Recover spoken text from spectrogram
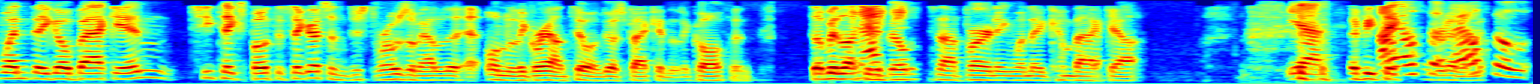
when they go back in, she takes both the cigarettes and just throws them out of the, onto the ground too, and goes back into the coffin. They'll be lucky I- the building's not burning when they come back out. Yeah. if he takes I also, I also,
